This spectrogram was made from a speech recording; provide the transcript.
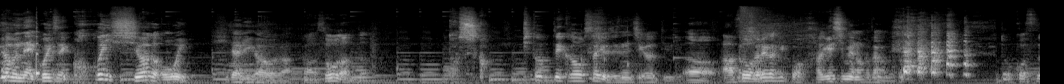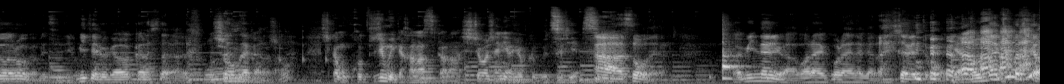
多分ねこいつねここにシワが多い。左側が。あそうなんだ。確か。に人って顔左右全然違うっていう。ああそれが結構激しめの方なんだどこ座ろうが別に見てる側からしたら同じだからな。しかもこっち向いて話すから視聴者にはよく映りやすい。ああそうだよ。みんなには笑いこらえながら 喋ってもいやどんな気持ちよ。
